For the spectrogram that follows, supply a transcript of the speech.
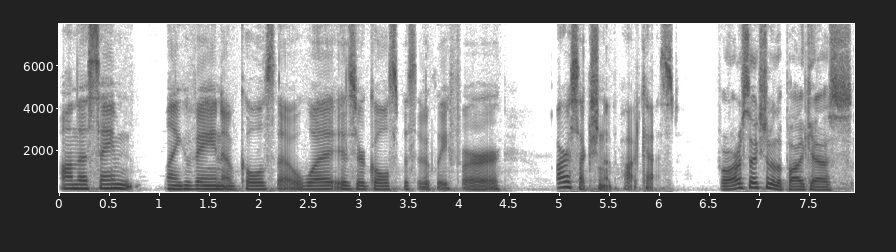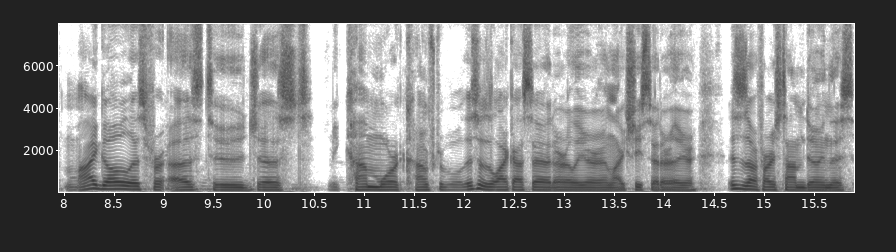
on the same like vein of goals, though, what is your goal specifically for our section of the podcast? For our section of the podcast, my goal is for us to just become more comfortable. This is like I said earlier, and like she said earlier, this is our first time doing this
